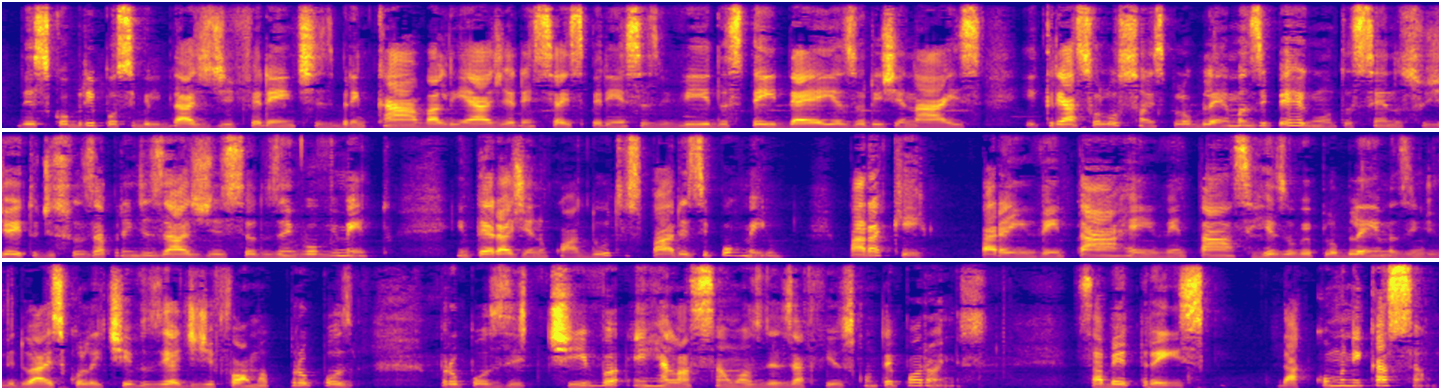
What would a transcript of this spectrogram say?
descobrir possibilidades diferentes, brincar, avaliar, gerenciar experiências vividas, ter ideias originais e criar soluções, problemas e perguntas, sendo sujeito de suas aprendizagens e seu desenvolvimento, interagindo com adultos, pares e por meio. Para quê? Para inventar, reinventar, se resolver problemas individuais, coletivos e agir de forma propos propositiva em relação aos desafios contemporâneos. Saber 3. Da comunicação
